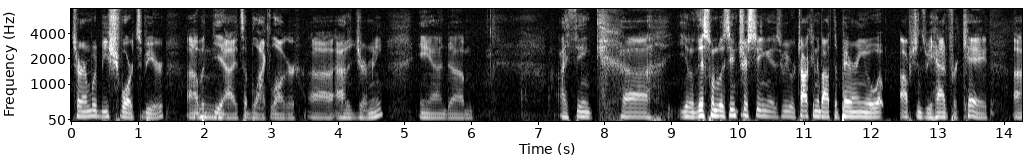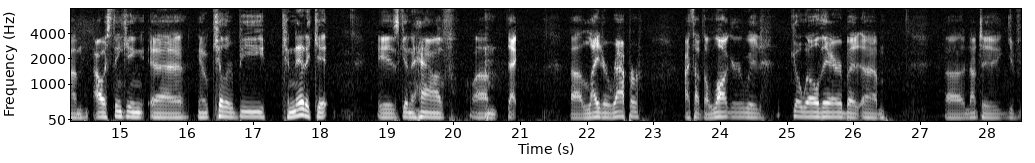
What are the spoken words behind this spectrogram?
term would be Schwarzbier, uh, but Mm. yeah, it's a black lager uh, out of Germany, and um, I think uh, you know this one was interesting as we were talking about the pairing of what options we had for K. Um, I was thinking, uh, you know, Killer B Connecticut is going to have um, that uh, lighter wrapper. I thought the lager would go well there, but um, uh, not to give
